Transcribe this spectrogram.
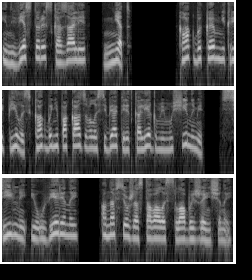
Инвесторы сказали «нет». Как бы Кэм ни крепилась, как бы ни показывала себя перед коллегами-мужчинами, сильной и уверенной, она все же оставалась слабой женщиной.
